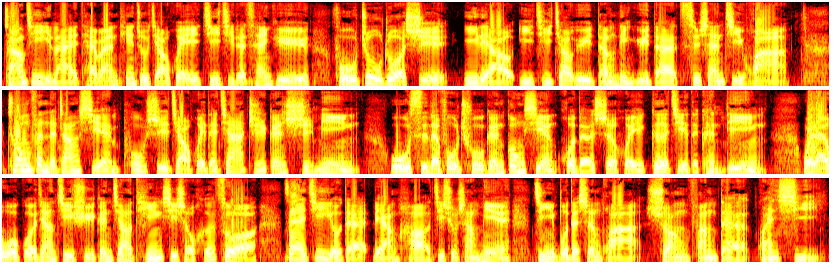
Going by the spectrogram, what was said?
长期以来，台湾天主教会积极的参与扶助弱势、医疗以及教育等领域的慈善计划，充分的彰显普世教会的价值跟使命，无私的付出跟贡献，获得社会各界的肯定。未来，我国将继续跟教廷携手合作，在既有的良好基础上面，进一步的深化双方的关系。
